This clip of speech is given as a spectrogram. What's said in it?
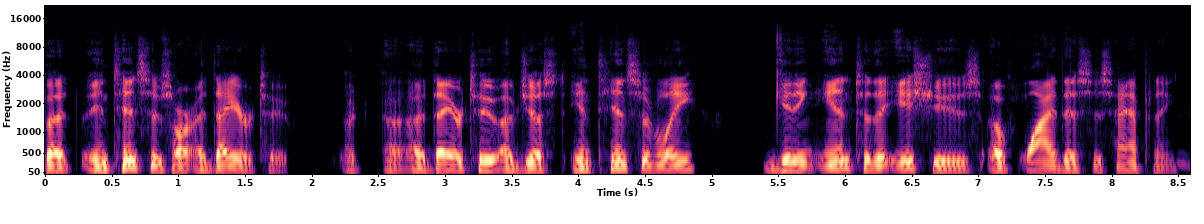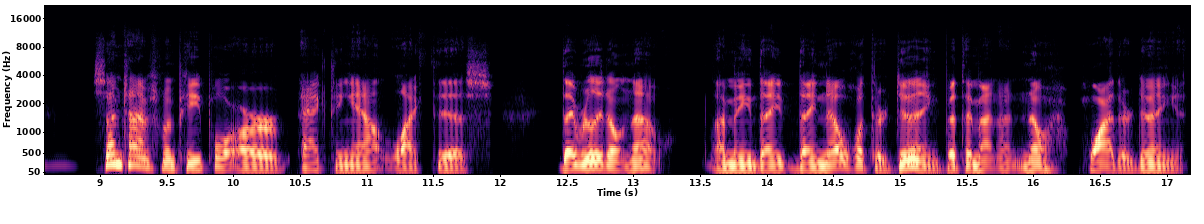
but intensives are a day or two, a, a day or two of just intensively getting into the issues of why this is happening. Mm-hmm. Sometimes when people are acting out like this, they really don't know. I mean, they, they know what they're doing, but they might not know why they're doing it.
